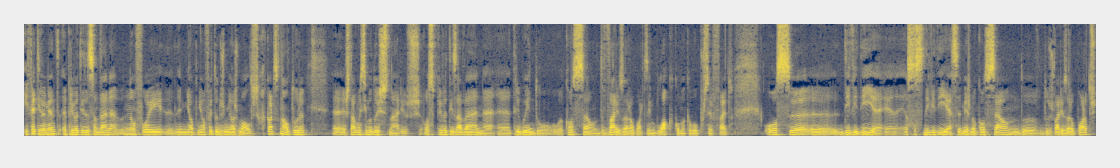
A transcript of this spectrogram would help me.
efetivamente, a privatização da ANA não foi, na minha opinião, feita nos melhores moldes. Recorde-se que na altura eh, estavam em cima de dois cenários. Ou se privatizava a ANA eh, atribuindo a concessão de vários aeroportos em bloco, como acabou por ser feito, ou se uh, dividia, uh, se dividia essa mesma concessão de, dos vários aeroportos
